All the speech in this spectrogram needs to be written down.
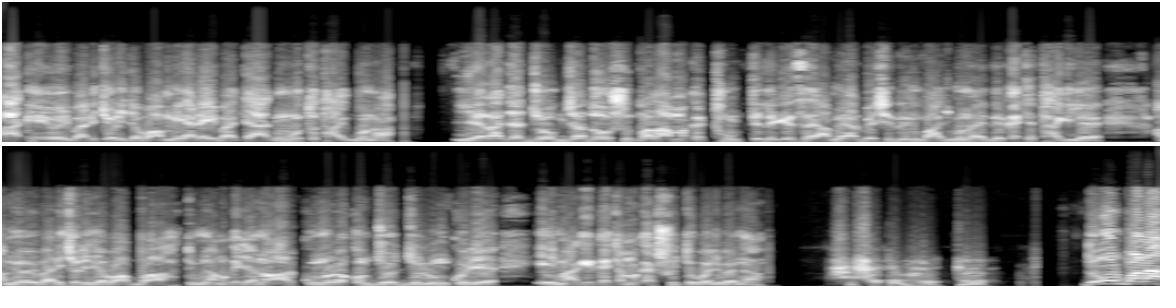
না খেয়ে ওই বাড়ি চলে যাব। আমি আর এই বাড়িতে এক মুহূর্ত থাকব না। এরা যা যোগ জাদু ওষুধ পালা আমাকে ঠুকতে লেগেছে আমি আর বেশি দিন বাঁচবো না এদের কাছে থাকলে। আমি ওই বাড়ি চলে যাব আব্বা। তুমি আমাকে যেন আর কোনো রকম জোর জুলুম করে এই মাগের কাছে আমাকে শুতে বলবে না। সে সকাল হোক তো। দৌড় বাড়া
